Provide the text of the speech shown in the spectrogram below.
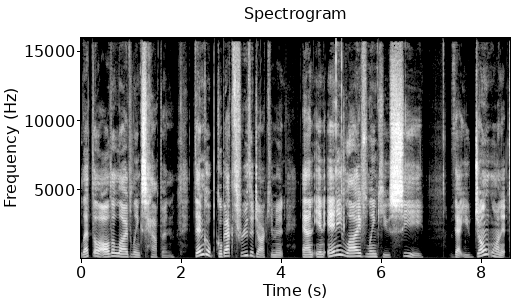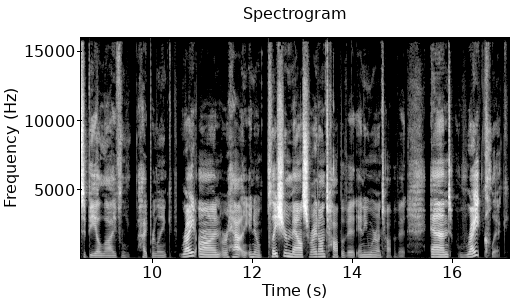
let the, all the live links happen, then go, go back through the document and in any live link you see, that you don't want it to be a live hyperlink, right on or you know, place your mouse right on top of it, anywhere on top of it, and right click.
